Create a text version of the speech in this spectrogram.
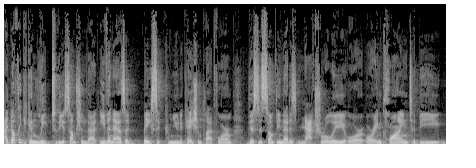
I don't think you can leap to the assumption that even as a basic communication platform, this is something that is naturally or, or inclined to be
